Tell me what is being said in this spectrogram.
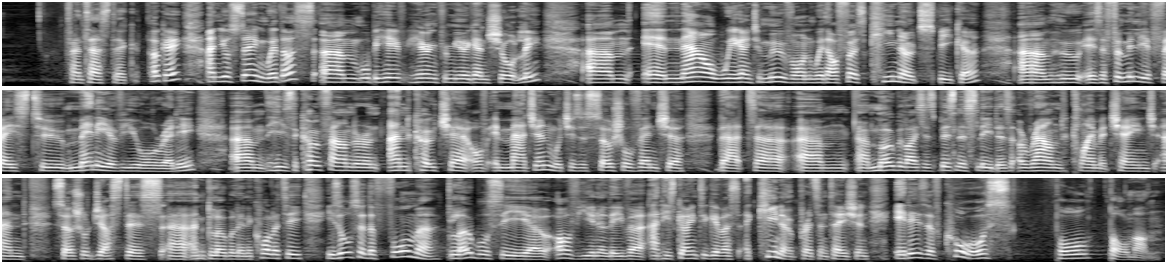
Fantastic. Okay, and you're staying with us. Um, we'll be he hearing from you again shortly. Um, and now we're going to move on with our first keynote speaker, um, who is a familiar face to many of you already. Um, he's the co-founder and, and co-chair of Imagine, which is a social venture that uh, um, uh, mobilizes business leaders around climate change and social justice uh, and global inequality. He's also the former global CEO of Unilever, and he's going to give us us a keynote presentation. It is, of course, Paul Polman.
